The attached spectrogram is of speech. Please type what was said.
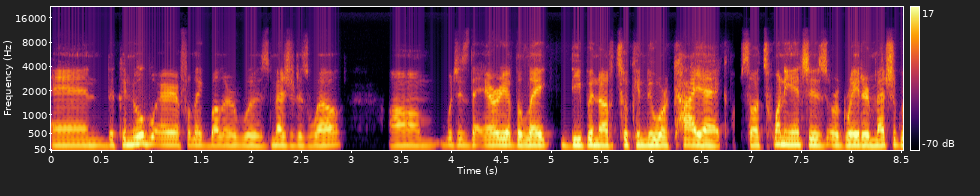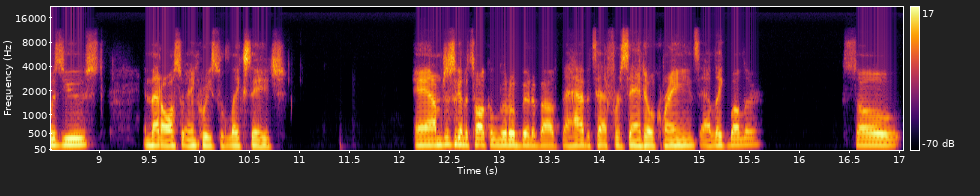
And the canoeable area for Lake Butler was measured as well, um, which is the area of the lake deep enough to canoe or kayak. So a 20 inches or greater metric was used, and that also increased with lake stage. And I'm just going to talk a little bit about the habitat for sandhill cranes at Lake Butler. So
